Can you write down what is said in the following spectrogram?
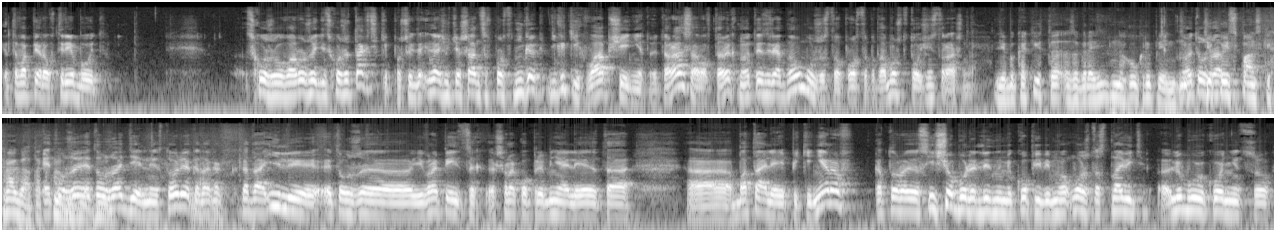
это, во-первых, требует схожего вооружения, схожей тактики, потому что иначе у тебя шансов просто никак, никаких вообще нету. Это раз, а во-вторых, ну это изрядного мужества, просто потому что это очень страшно. Либо каких-то заградительных укреплений, Но типа, это уже, испанских рогаток. Это уже, это уже отдельная история, когда, когда или это уже европейцы широко применяли это э, баталии пикинеров, которые с еще более длинными копьями может остановить любую конницу,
